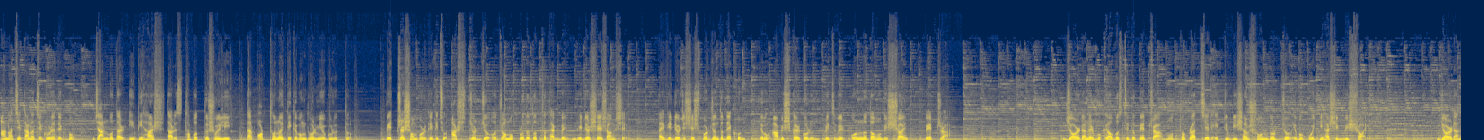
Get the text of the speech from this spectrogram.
আনাচে কানাচে ঘুরে দেখব, জানব তার ইতিহাস, তার স্থাপত্যশৈলী, তার অর্থনৈতিক এবং ধর্মীয় গুরুত্ব। পেট্রা সম্পর্কে কিছু আশ্চর্য ও চমকপ্রদ তথ্য থাকবে ভিডিওর শেষ অংশে। তাই ভিডিওটি শেষ পর্যন্ত দেখুন এবং আবিষ্কার করুন পৃথিবীর অন্যতম বিস্ময়, পেট্রা। জর্ডানের বুকে অবস্থিত পেট্রা মধ্যপ্রাচ্যের একটি বিশাল সৌন্দর্য এবং ঐতিহাসিক বিস্ময়। জর্ডান,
